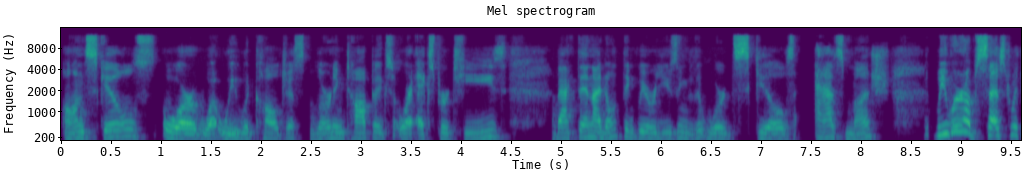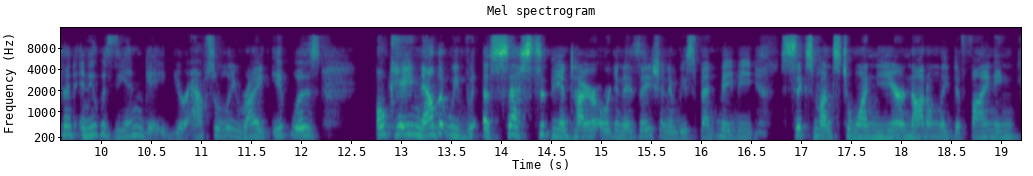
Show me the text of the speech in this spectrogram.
on skills or what we would call just learning topics or expertise. Back then, I don't think we were using the word skills as much. We were obsessed with it, and it was the end game. You're absolutely right. It was okay, now that we've assessed the entire organization and we spent maybe six months to one year not only defining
